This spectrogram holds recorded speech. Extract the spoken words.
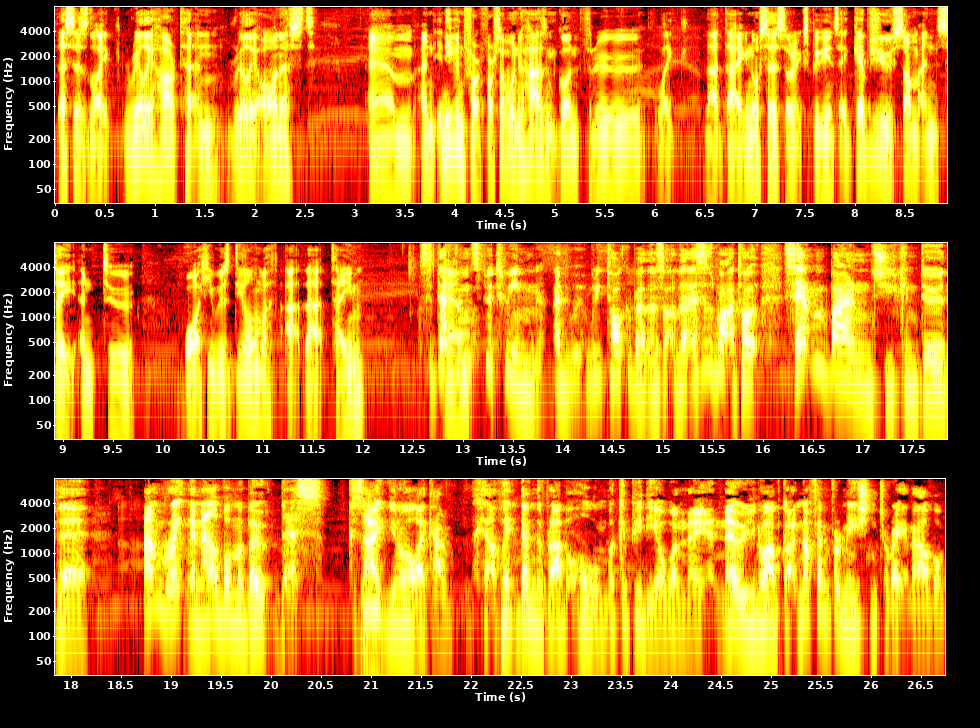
this is like really hard hitting, really honest. Um, and, and even for, for someone who hasn't gone through like that diagnosis or experience, it gives you some insight into what he was dealing with at that time. It's the difference between, and we, we talk about this. This is what I talk. Certain bands you can do the. I'm writing an album about this because I, you know, like I, I went down the rabbit hole on Wikipedia one night, and now you know I've got enough information to write an album,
